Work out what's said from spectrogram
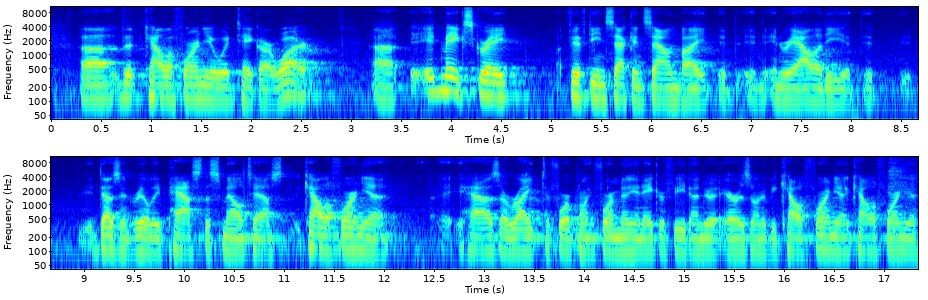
uh, that California would take our water. Uh, It makes great 15-second soundbite. It- it- In reality, it, it- it doesn't really pass the smell test. California has a right to 4.4 million acre feet under Arizona v. California. California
